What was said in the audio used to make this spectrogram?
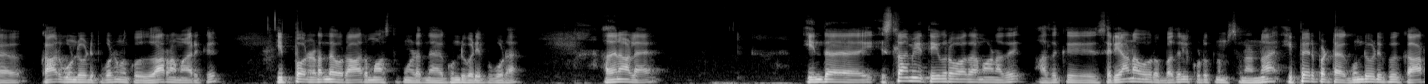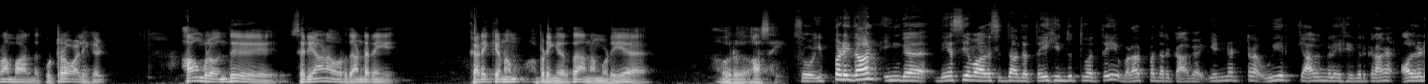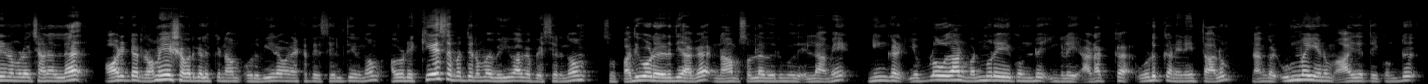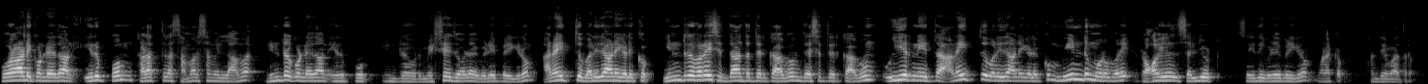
கார் குண்டு வெடிப்பு கூட நமக்கு உதாரணமாக இருக்குது இப்போ நடந்த ஒரு ஆறு மாதத்துக்கு நடந்த குண்டு வெடிப்பு கூட. அதனால் இந்த இஸ்லாமிய தீவிரவாதமானது அதுக்கு சரியான ஒரு பதில் கொடுக்கணும்னு சொன்னோம்னா இப்போ ஏற்பட்ட குண்டுவெடிப்பு காரணமாக இருந்த குற்றவாளிகள் அவங்கள வந்து சரியான ஒரு தண்டனை கிடைக்கணும் அப்படிங்கிறது தான் நம்முடைய ஒரு ஆசை. ஸோ இப்படிதான் இங்க தேசியவாத சித்தாந்தத்தை ஹிந்துத்துவத்தை வளர்ப்பதற்காக எண்ணற்ற உயிர் தியாகங்களை செய்திருக்கிறாங்க. ஆல்ரெடி நம்மளுடைய சேனல்ல ஆடிட்டர் ரமேஷ் அவர்களுக்கு நாம் ஒரு வீர வணக்கத்தை செலுத்தியிருந்தோம். அவருடைய கேஸை பற்றி ரொம்ப விரிவாக பேசியிருந்தோம். ஸோ பதிவோடு இறுதியாக நாம் சொல்ல விரும்புவது எல்லாமே நீங்கள் எவ்வளவுதான் வன்முறையை கொண்டு எங்களை அடக்க ஒடுக்க நினைத்தாலும் நாங்கள் உண்மை எனும் ஆயுதத்தை கொண்டு போராடி கொண்டேதான் இருப்போம். களத்தில் சமரசம் இல்லாமல் நின்று கொண்டேதான் இருப்போம் என்ற ஒரு மெசேஜோட விடைபெறுகிறோம். அனைத்து பலிதானிகளுக்கும் இன்று வரை சித்தாந்தத்திற்காகவும் தேசத்திற்காகவும் உயிர் நீத்த அனைத்து பலிதானிகளுக்கும் மீண்டும் ஒரு முறை ராயல் சல்யூட் செய்து விடைபெறுகிறோம். வணக்கம் வந்தே மாத்திரம்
